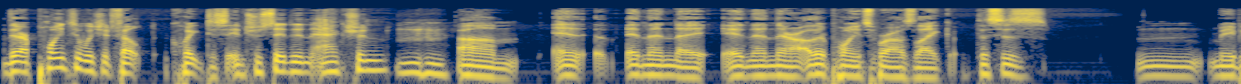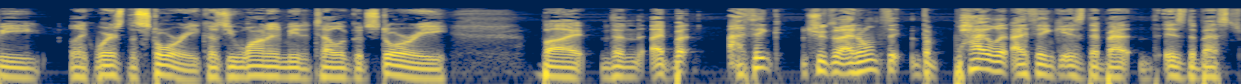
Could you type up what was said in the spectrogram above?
There are points in which it felt quite disinterested in action. Mm-hmm. Um, and and then the, and then there are other points where I was like, this is mm, maybe like where's the story? Because you wanted me to tell a good story, but then I but I think truth. I don't think the pilot. I think is the best is the best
